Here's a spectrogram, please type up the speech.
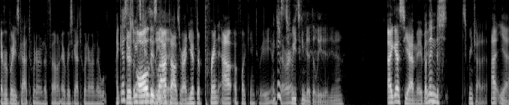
everybody's got Twitter on their phone. Everybody's got Twitter on their. I guess there's all these deleted. laptops around. You have to print out a fucking tweet. I guess tweets can get deleted, you know. I guess yeah, maybe. But then just screenshot it. I, yeah,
